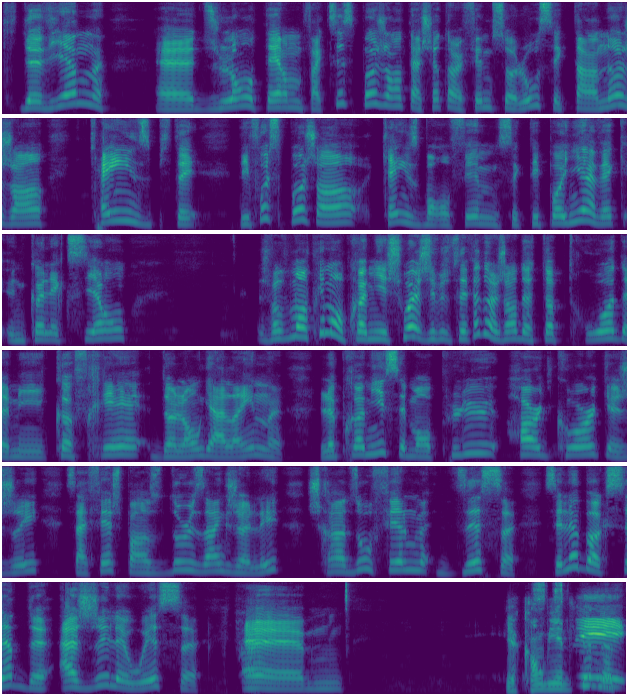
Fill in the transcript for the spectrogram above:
qui deviennent euh, du long terme. Fait que c'est pas genre t'achètes un film solo, c'est que t'en as genre 15, puis des fois, c'est pas genre 15 bons films, c'est que t'es pogné avec une collection je vais vous montrer mon premier choix. J'ai fait un genre de top 3 de mes coffrets de longue haleine. Le premier, c'est mon plus hardcore que j'ai. Ça fait, je pense, deux ans que je l'ai. Je suis rendu au film 10. C'est le box set de H.G. Lewis. Euh, il y a combien de films?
